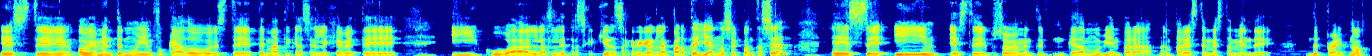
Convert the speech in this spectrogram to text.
Este, obviamente muy enfocado, este, temáticas LGBT y QA, las letras que quieras agregarle aparte, ya no sé cuántas sean. Este, y este, pues obviamente queda muy bien para, para este mes también de, de Pride, ¿no?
